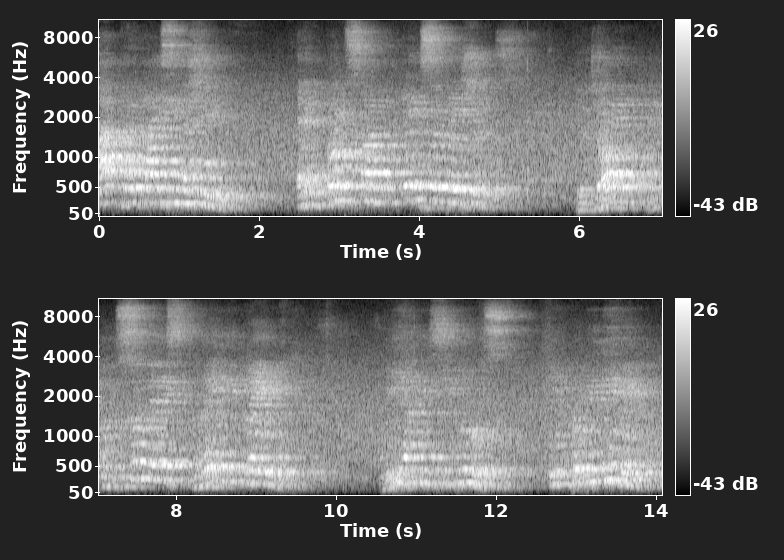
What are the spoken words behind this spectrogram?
advertising machine and constant exhortations to join and consume this great blame. We have been seduced into believing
